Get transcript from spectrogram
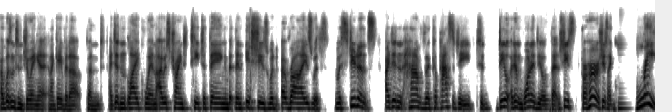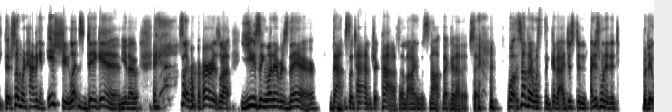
i wasn't enjoying it and i gave it up and i didn't like when i was trying to teach a thing but then issues would arise with with students I didn't have the capacity to deal. I didn't want to deal with that. She's for her, she's like, great, there's someone having an issue. Let's dig in, you know. so for her, it's about using whatever's there. That's the tantric path. And I was not that good at it. So well, it's not that I wasn't good at it. I just didn't, I just wanted to but it,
